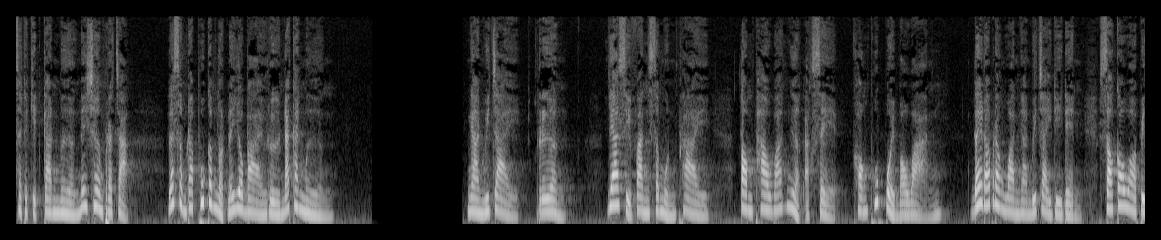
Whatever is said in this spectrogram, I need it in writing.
เศรษฐกิจการเมืองในเชิงประจักษ์ และสำหรับผู้กำหนดนโยบายหรือนักการเมือง งานวิจัย เรื่องยาสีฟันสมุนไพรต่อมภาวะเหงือกอักเสบของผู้ป่วยเบาหวาน ได้รับรางวัลงานวิจัยดีเด่น สกว ปี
